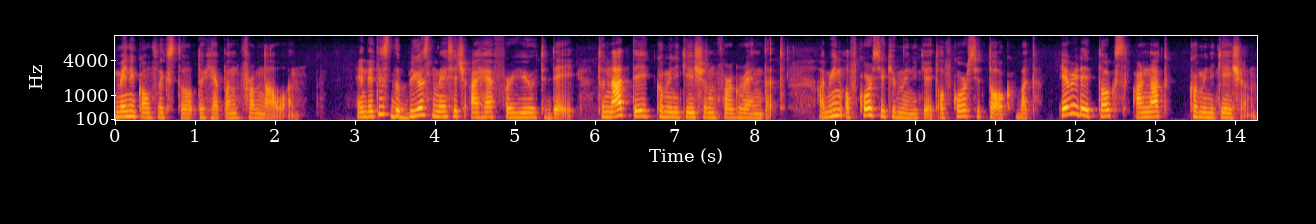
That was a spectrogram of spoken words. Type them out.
many conflicts to, to happen from now on. And that is the biggest message I have for you today, to not take communication for granted. I mean, of course you communicate, of course you talk, but everyday talks are not communication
